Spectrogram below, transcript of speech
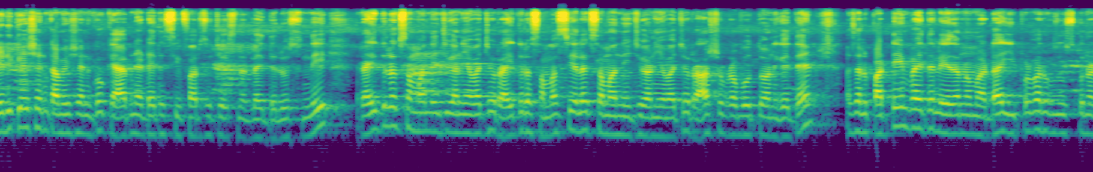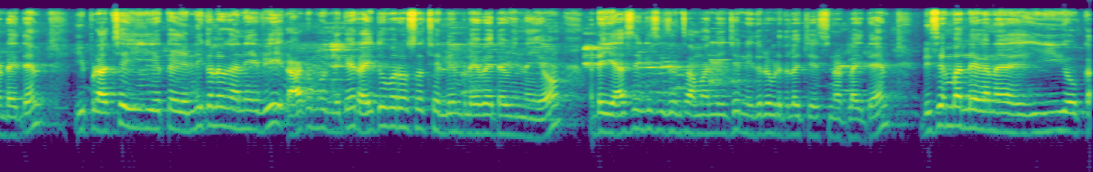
డెడికేషన్ కమిషన్కు కేబినెట్ అయితే సిఫార్సు చేసినట్లయితే తెలుస్తుంది. రైతులకు సంబంధించి కానివ్వచ్చు రైతుల సమస్యలకు సంబంధించి కానివ్వచ్చు రాష్ట్ర ప్రభుత్వానికి అయితే అసలు పట్టింపు అయితే లేదన్నమాట. ఇప్పటి వరకు చూసుకున్నట్టయితే ఇప్పుడు వచ్చే ఈ యొక్క ఎన్నికలు అనేవి రాకముందుకే రైతు భరోసా చెల్లింపులు ఏవైతే ఉన్నాయో అంటే యాసంగి సీజన్ సంబంధించి నిధులు విడుదల చేసినట్లయితే డిసెంబర్ లేక ఈ యొక్క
